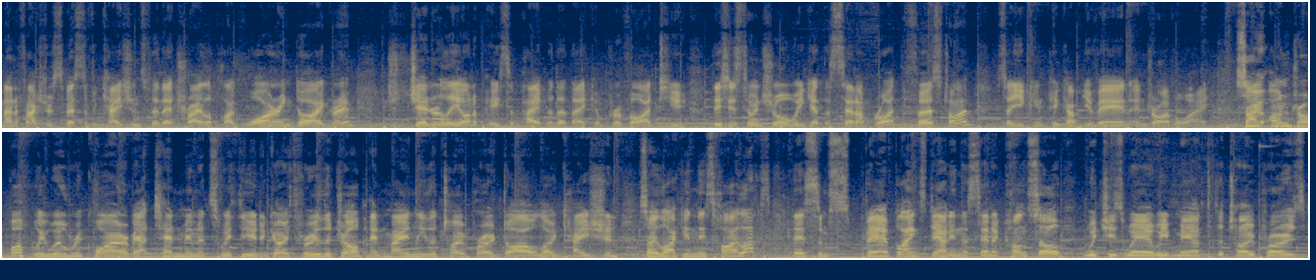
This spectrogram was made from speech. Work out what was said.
manufacturer specifications for their trailer plug wiring diagram, just generally on a piece of paper that they can provide to you. This is to ensure we get the setup right the first time so you can pick up your van and drive away. So on drop off, we will require about 10 minutes with you to go through the job and mainly the TowPro dial location. So like in this Hilux, there's some spare blanks down in the center console, which is where we mount the TowPros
